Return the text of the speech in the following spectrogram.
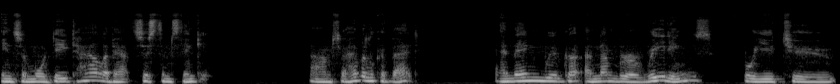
in some more detail about systems thinking. Um, so have a look at that. And then we've got a number of readings for you to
